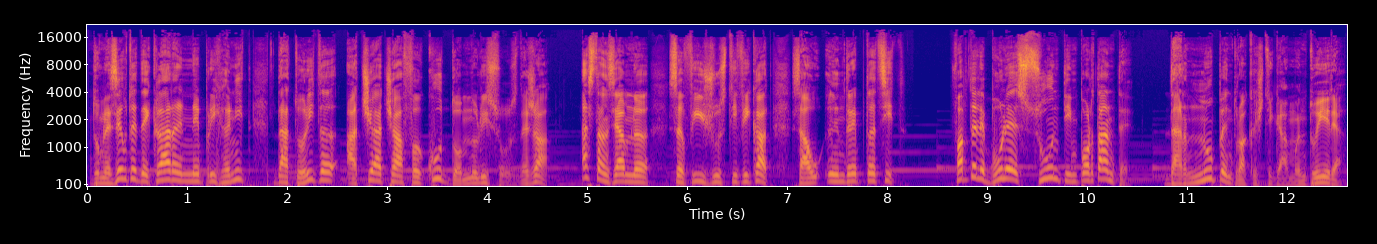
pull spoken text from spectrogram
Dumnezeu te declară neprihănit datorită a ceea ce a făcut Domnul Isus deja. Asta înseamnă să fii justificat sau îndreptățit. Faptele bune sunt importante, dar nu pentru a câștiga mântuirea.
